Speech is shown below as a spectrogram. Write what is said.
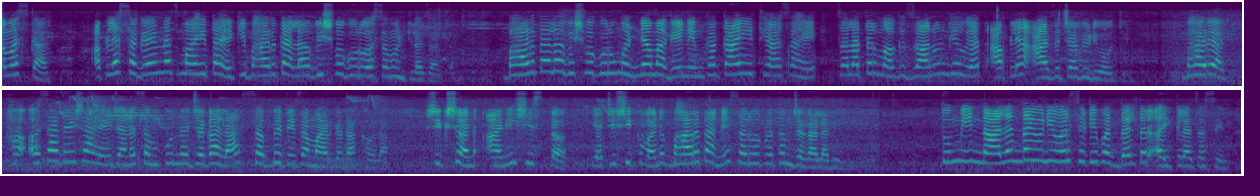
नमस्कार. आपल्या सगळ्यांनाच माहीत आहे की भारताला विश्वगुरू असं म्हटलं जातं. भारताला विश्वगुरू म्हणण्यामागे नेमका काय इतिहास आहे चला तर मग जाणून घेऊयात आपल्या आजच्या व्हिडिओतून. भारत हा असा देश आहे ज्यानं संपूर्ण जगाला सभ्यतेचा मार्ग दाखवला. शिक्षण आणि शिस्त याची शिकवण भारताने सर्वप्रथम जगाला दिली. तुम्ही नालंदा युनिव्हर्सिटीबद्दल तर ऐकलंच असेल.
